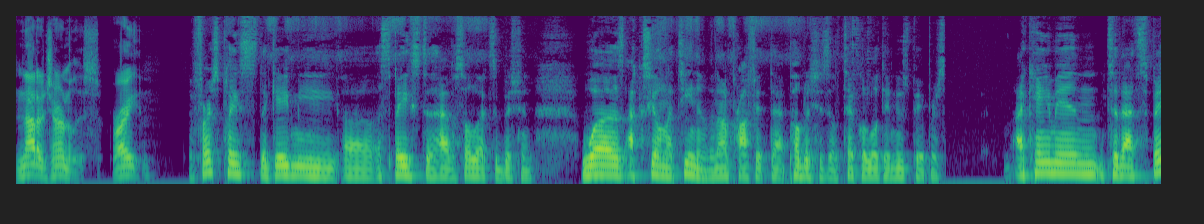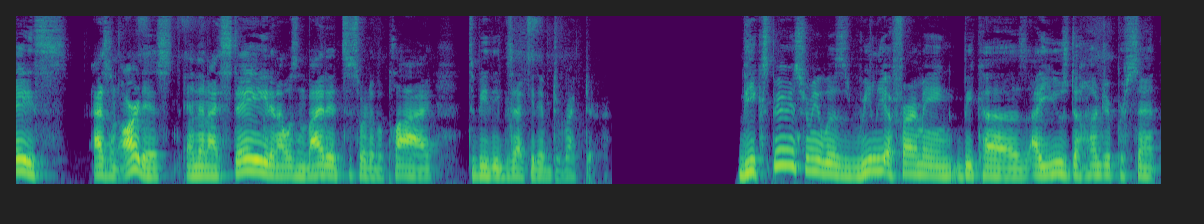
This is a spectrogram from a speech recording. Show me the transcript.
not a journalist, right? The first place that gave me uh, a space to have a solo exhibition was Acción Latina, the nonprofit that publishes El Tecolote newspapers. I came into that space as an artist, and then I stayed and I was invited to sort of apply to be the executive director. The experience for me was really affirming because I used 100%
